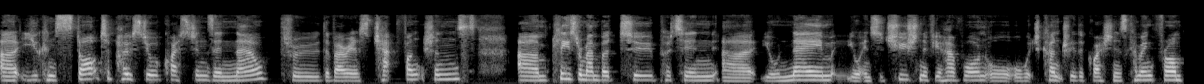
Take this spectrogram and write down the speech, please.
uh, you can start to post your questions in now through the various chat functions. Um, please remember to put in uh, your name, your institution if you have one, or, or, which country the question is coming from.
